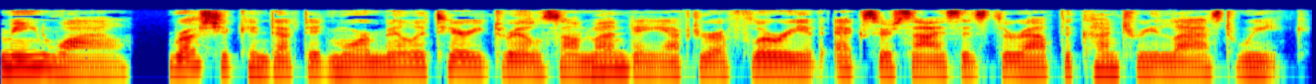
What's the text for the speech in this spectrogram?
Meanwhile, Russia conducted more military drills on Monday after a flurry of exercises throughout the country last week.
